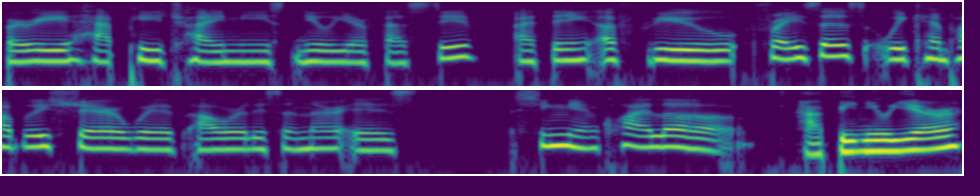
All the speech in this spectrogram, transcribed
very happy Chinese New Year festive, I think a few phrases we can probably share with our listener is 新年快乐. Happy New Year.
